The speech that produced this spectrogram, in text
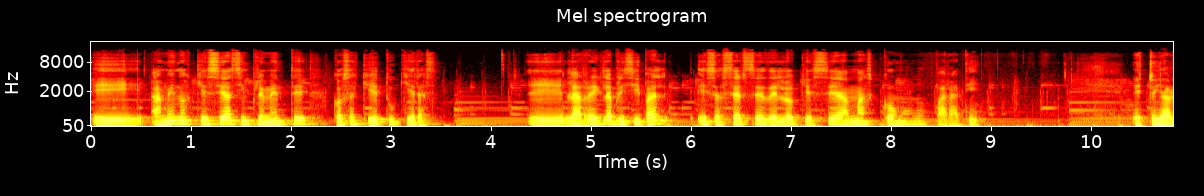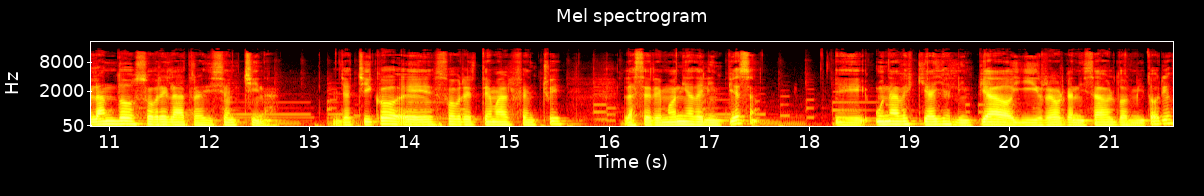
Eh, a menos que sea simplemente cosas que tú quieras. Eh, la regla principal es hacerse de lo que sea más cómodo para ti. Estoy hablando sobre la tradición china. Ya chicos, eh, sobre el tema del Feng Shui, la ceremonia de limpieza. Una vez que hayas limpiado y reorganizado el dormitorio,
